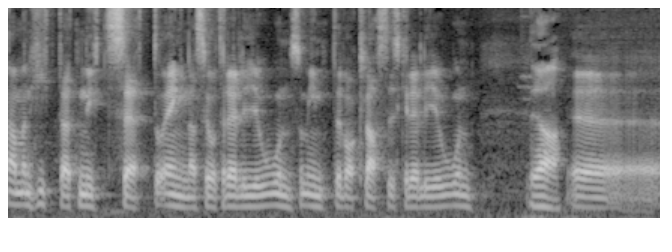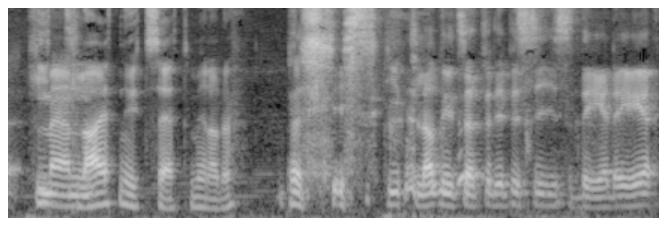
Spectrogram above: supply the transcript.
ja, men hitta ett nytt sätt att ägna sig åt religion som inte var klassisk religion. Ja. Eh, Hitla ett nytt sätt menar du? Precis, hittla ett nytt sätt för det är precis det det är.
